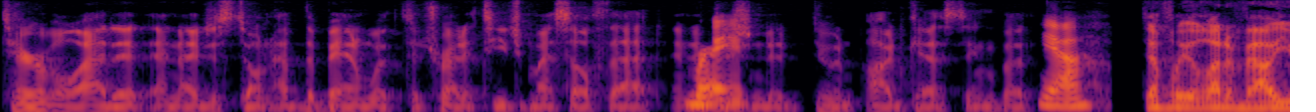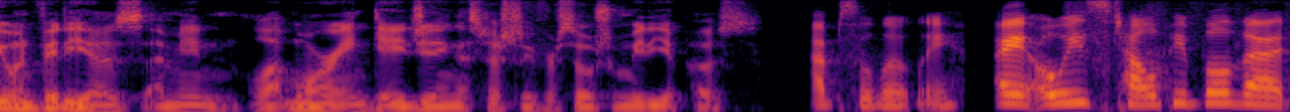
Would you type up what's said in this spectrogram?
terrible at it, and I just don't have the bandwidth to try to teach myself that. In Right. addition to doing podcasting, but yeah. definitely a lot of value in videos. I mean, a lot more engaging, especially for social media posts. Absolutely. I always tell people that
